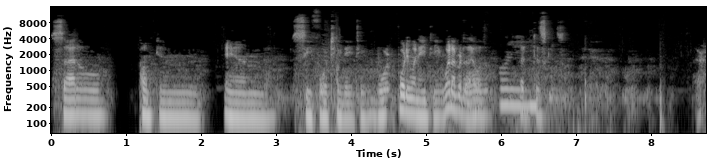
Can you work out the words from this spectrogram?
Saddle, pumpkin, and C1418. 4118, whatever the hell Forty. that disc is. There,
